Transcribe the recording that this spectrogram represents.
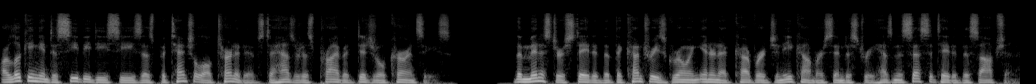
are looking into CBDCs as potential alternatives to hazardous private digital currencies. The minister stated that the country's growing internet coverage and e commerce industry has necessitated this option.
